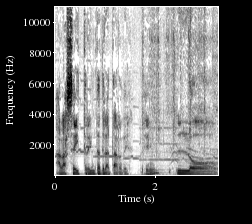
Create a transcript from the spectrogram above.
a las 6.30 de la tarde. ¿eh? Lo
